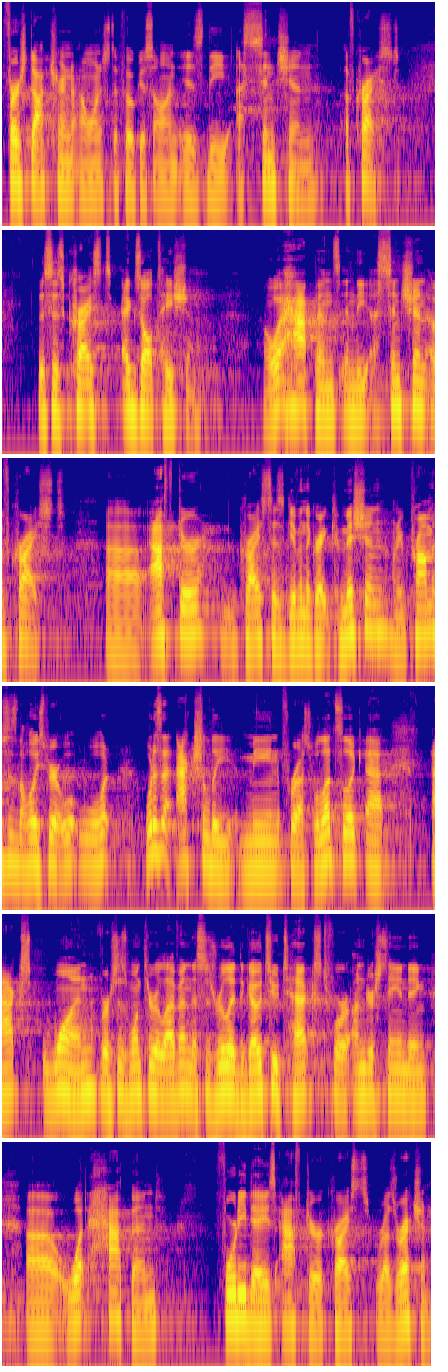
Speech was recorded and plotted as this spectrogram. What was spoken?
First doctrine I want us to focus on is the ascension of Christ. This is Christ's exaltation. What happens in the ascension of Christ? Uh, after Christ has given the Great Commission, when he promises the Holy Spirit, what, what, what does that actually mean for us? Well, let's look at Acts 1, verses 1 through 11. This is really the go to text for understanding uh, what happened 40 days after Christ's resurrection.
